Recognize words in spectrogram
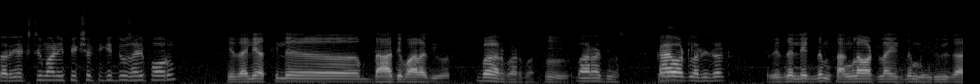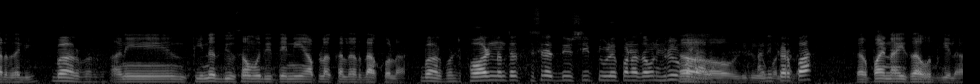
तर एक्स्ट्रीम आणि पीक शक्ती किती दिवस झाली फवारून? हे झाले असतील अं, दहा ते बारा दिवस. बर बर बर. हम्म. बारा दिवस. काय वाटला रिझल्ट रिझल्ट एकदम चांगला वाटला एकदम हिरवीगार झाली. बर बर बर. आणि तीनच दिवसामध्ये त्यांनी आपला कलर दाखवला. बर म्हणजे फवारणीनंतर तिसऱ्या दिवशी पिवळेपणा जाऊन हो, हिरवेपणा आला. हो, आणि करपा? आला. करपाय नाहीचा होत गेला.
